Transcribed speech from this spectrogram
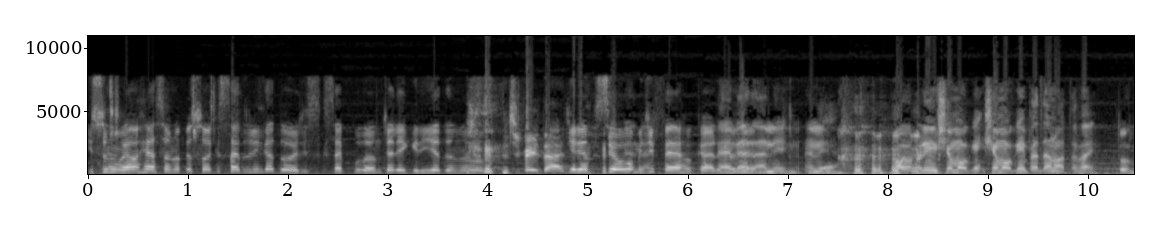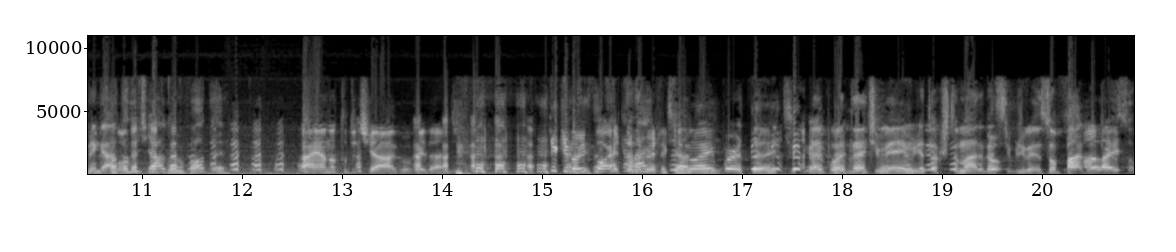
Isso não é a reação de uma pessoa que sai dos Vingadores, que sai pulando de alegria, dando. De verdade. querendo ser o Homem de Ferro, cara. É tá vendo? verdade, é mesmo, é mesmo. Paulinho, chama alguém, chama alguém pra dar nota, vai. Todo Obrigado. Falta do Thiago, não falta? Ah, é a nota do Thiago, verdade. O que, que não importa, na Sacanagem, verdade? Thiago. Não é importante, Não é importante mesmo, já tô acostumado com esse tipo de coisa. Eu sou pago aqui, sou,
